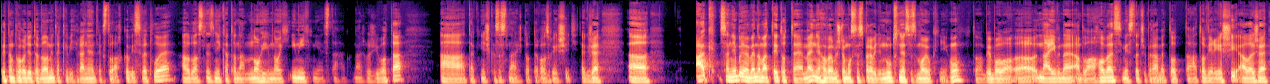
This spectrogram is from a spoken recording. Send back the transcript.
Pri tom porode to veľmi také vyhranené, tak to ľahko vysvetľuje, ale vlastne vzniká to na mnohých, mnohých iných miestach nášho života a tá knižka sa snaží toto rozriešiť. Takže uh, ak sa nebudeme venovať tejto téme, nehovorím, že to musím spraviť nutne cez moju knihu, to by bolo uh, naivné a bláhové si mysleť, že práve to táto vyrieši, ale že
